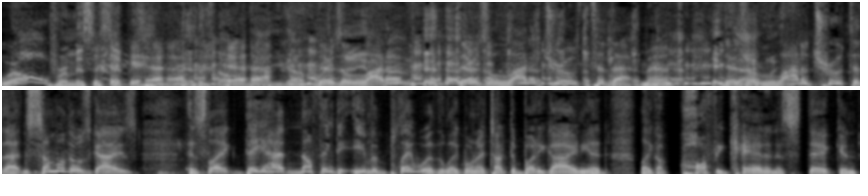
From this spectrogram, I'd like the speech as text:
We're all from Mississippi. Yeah. So, yeah, you got There's a there, you lot know. of there's a lot of truth to that, man. Exactly. There's a lot of truth to that. And some of those guys, it's like they had nothing to even play with. Like when I talked to Buddy Guy and he had like a coffee can and a stick and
